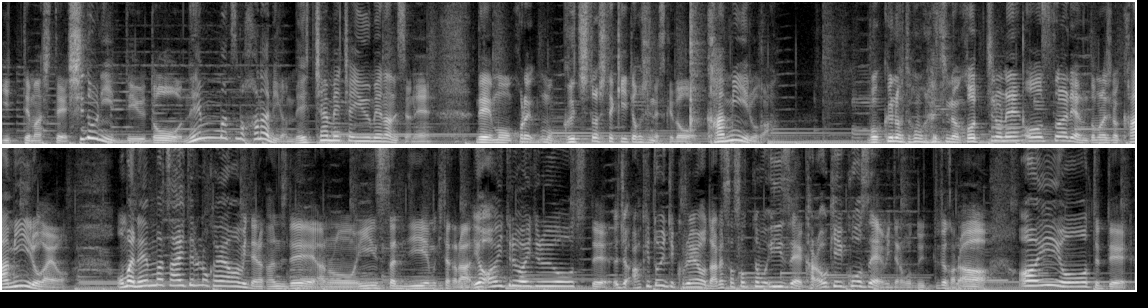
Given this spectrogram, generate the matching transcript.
行ってましてシドニーっていうと年末の花火がめちゃめちゃ有名なんですよね。でもうこれもう愚痴として聞いてほしいんですけどカミーロが。僕の友達のこっちのねオーストラリアの友達のカミーロがよ。お前年末空いてるのかよみたいな感じで、あの、インスタで DM 来たから、いや、空いてる空いてるよつって、じゃあ開けといてくれよ誰誘ってもいいぜカラオケ行こうぜみたいなこと言ってたから、あ、いいよって言って、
